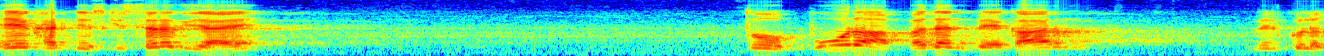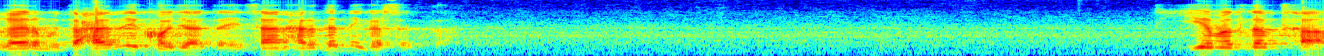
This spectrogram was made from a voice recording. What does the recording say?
एक हड्डी उसकी सरक जाए तो पूरा बदन बेकार बिल्कुल गैर मुतहरिक हो जाता है, इंसान हरकत नहीं कर सकता। ये मतलब था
